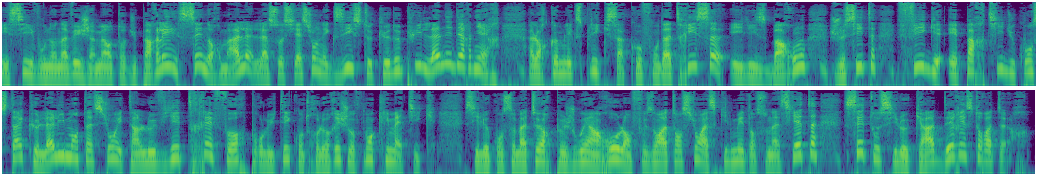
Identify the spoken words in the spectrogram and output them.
Et si vous n'en avez jamais entendu parler, c'est normal, l'association n'existe que depuis l'année dernière. Alors comme l'explique sa cofondatrice, Elise Baron, je cite, FIG est parti du constat que l'alimentation est un levier très fort pour lutter contre le réchauffement climatique. Si le consommateur peut jouer un rôle en faisant attention à ce qu'il met dans son assiette, c'est aussi le cas des restaurateur.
